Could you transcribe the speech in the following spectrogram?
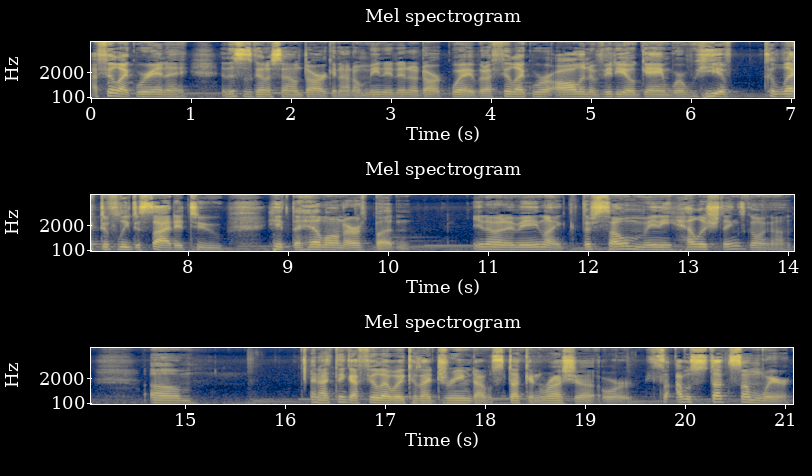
I feel like we're in a, and this is going to sound dark, and I don't mean it in a dark way, but I feel like we're all in a video game where we have collectively decided to hit the hell on earth button. You know what I mean? Like, there's so many hellish things going on. Um, and I think I feel that way because I dreamed I was stuck in Russia or I was stuck somewhere.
